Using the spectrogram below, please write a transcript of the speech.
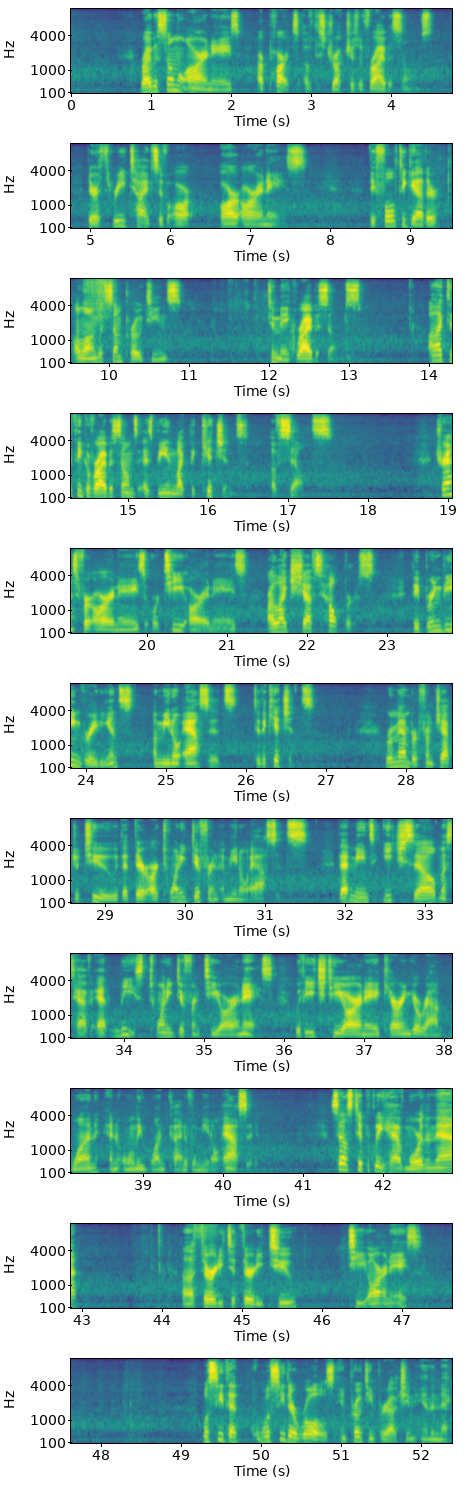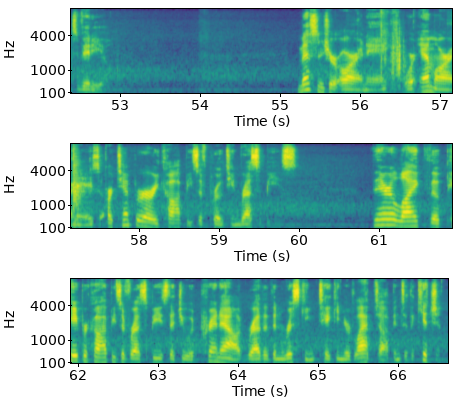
Ribosomal RNAs are parts of the structures of ribosomes. There are three types of R rRNAs. They fold together along with some proteins to make ribosomes. I like to think of ribosomes as being like the kitchens of cells. Transfer RNAs, or tRNAs, are like chef's helpers. They bring the ingredients, amino acids, to the kitchens. Remember from chapter 2 that there are 20 different amino acids. That means each cell must have at least 20 different tRNAs, with each tRNA carrying around one and only one kind of amino acid. Cells typically have more than that, uh, 30 to 32 tRNAs. We'll see, that, we'll see their roles in protein production in the next video. Messenger RNA, or mRNAs, are temporary copies of protein recipes. They're like the paper copies of recipes that you would print out rather than risking taking your laptop into the kitchen.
